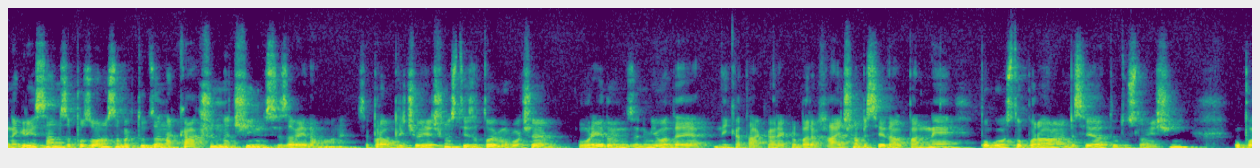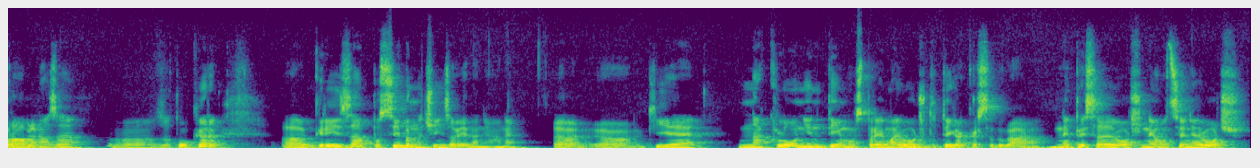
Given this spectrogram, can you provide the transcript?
ne gre samo za pozornost, ampak tudi za na kakšen način se zavedamo. Ne? Se pravi, pri človečnosti, zato je mogoče v redu in zanimivo, da je neka taka, rekel bi, hajčna beseda ali pa ne pogosto uporabljena beseda tudi v slovenščini, uporabljena za, uh, zato, ker uh, gre za poseben način zavedanja, uh, uh, ki je naklonjen temu, sprejemajoč do tega, kar se dogaja, ne presajajoč, ne ocenjajoč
